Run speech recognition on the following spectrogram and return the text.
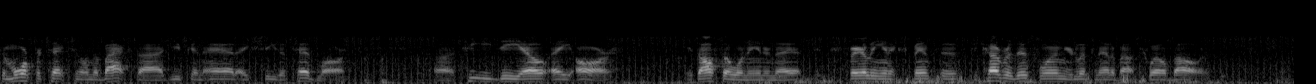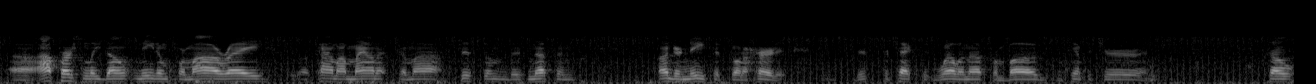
some more protection on the back side, you can add a sheet of Tedlar. Uh, T-E-D-L-A-R. It's also on the internet. It's fairly inexpensive. To cover this one, you're looking at about $12. Uh, I personally don't need them for my array the time I mount it to my system, there's nothing underneath that's going to hurt it. This protects it well enough from bugs and temperature, and so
